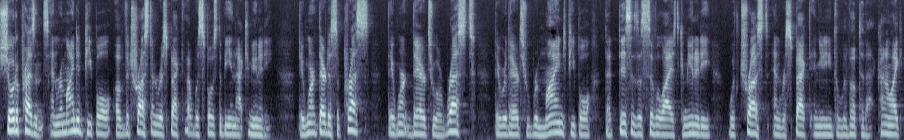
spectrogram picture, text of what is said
showed a presence and reminded people of the trust and respect that was supposed to be in that community. They weren't there to suppress, they weren't there to arrest, they were there to remind people that this is a civilized community with trust and respect, and you need to live up to that. Kind of like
